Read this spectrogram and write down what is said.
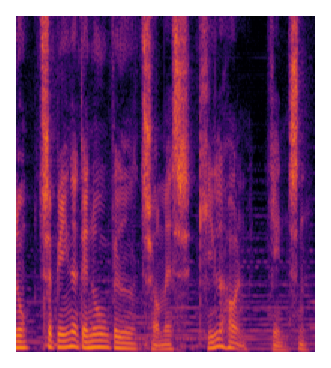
Nu tabiner den nu ved Thomas Kildeholm Jensen.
